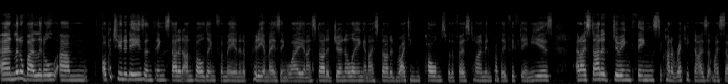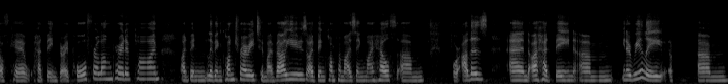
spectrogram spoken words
And little by little, um, opportunities and things started unfolding for me and in a pretty amazing way. And I started journaling and I started writing poems for the first time in probably 15 years. And I started doing things to kind of recognize that my self care had been very poor for a long period of time. I'd been living contrary to my values. I'd been compromising my health um, for others. And I had been, um, you know, really um,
